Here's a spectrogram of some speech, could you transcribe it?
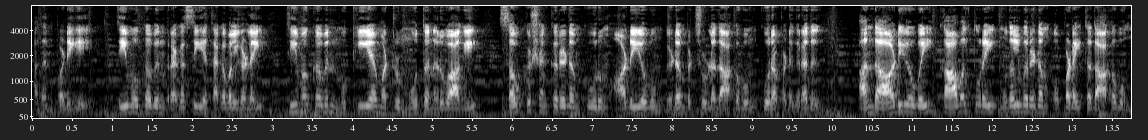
அதன்படியே திமுகவின் ரகசிய தகவல்களை திமுகவின் முக்கிய மற்றும் மூத்த நிர்வாகி சவுக்கு சங்கரிடம் கூறும் ஆடியோவும் இடம்பெற்றுள்ளதாகவும் கூறப்படுகிறது. அந்த ஆடியோவை காவல்துறை முதல்வரிடம் ஒப்படைத்ததாகவும்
